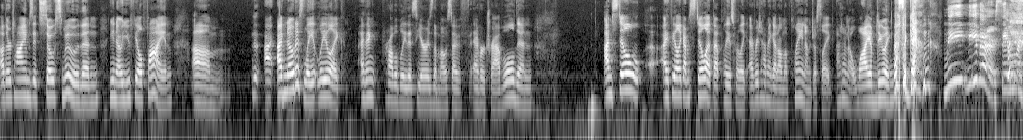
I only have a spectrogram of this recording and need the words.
Other times it's so smooth and, you know, you feel fine. Um, I, I've noticed lately, like, I think probably this year is the most I've ever traveled. And I'm still, I feel like I'm still at that place where, like, every time I get on the plane, I'm just like, I don't know why I'm doing this again. Me neither. Same like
